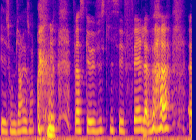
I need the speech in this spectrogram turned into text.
Et ils ont bien raison. Parce que vu ce qui s'est fait là-bas, euh,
